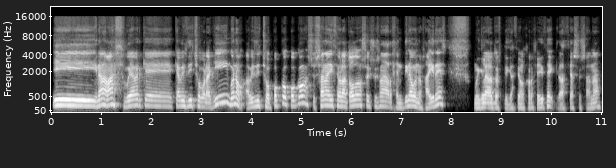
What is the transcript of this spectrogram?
Y nada más, voy a ver qué, qué, habéis dicho por aquí. Bueno, habéis dicho poco, poco. Susana dice hola a todos, soy Susana de Argentina, Buenos Aires. Muy clara tu explicación, Jorge dice, gracias Susana,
